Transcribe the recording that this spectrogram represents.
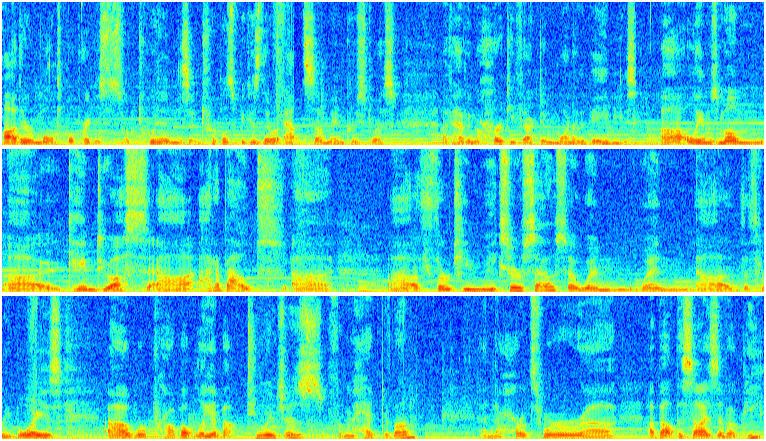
other multiple pregnancies, so twins and triplets, because they're at some increased risk of having a heart defect in one of the babies. Uh, Liam's mom came to us at about 13 weeks or so, so when, when the three boys were probably about two inches from head to bum and their hearts were uh, about the size of a pea,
